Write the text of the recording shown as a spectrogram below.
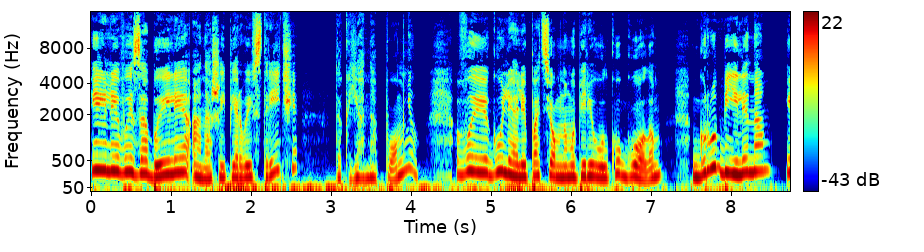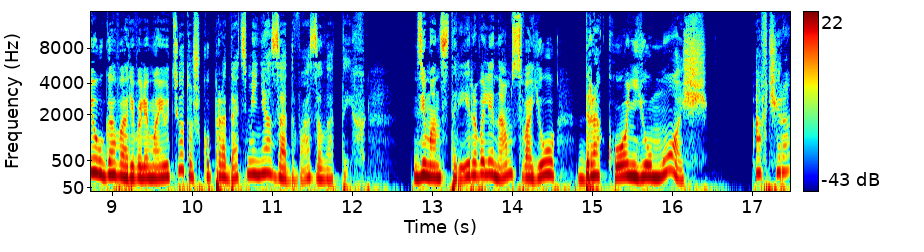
«Или вы забыли о нашей первой встрече?» «Так я напомню. Вы гуляли по темному переулку голым, грубили нам и уговаривали мою тетушку продать меня за два золотых. Демонстрировали нам свою драконью мощь. А вчера?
